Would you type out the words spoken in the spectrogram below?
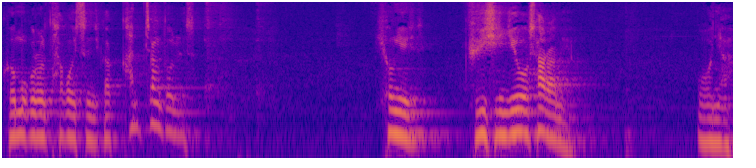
거무고를 타고 있으니까 깜짝 놀랐어요. 형이 귀신이요, 사람이요? 뭐냐?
